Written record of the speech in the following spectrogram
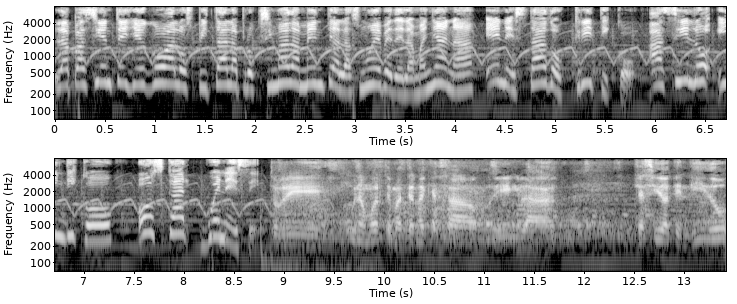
La paciente llegó al hospital aproximadamente a las 9 de la mañana en estado crítico. Así lo indicó Oscar Güenese. Sobre una muerte materna que ha, sido atendido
